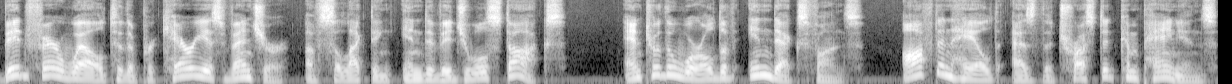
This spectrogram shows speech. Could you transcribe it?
Bid farewell to the precarious venture of selecting individual stocks. Enter the world of index funds, often hailed as the trusted companions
